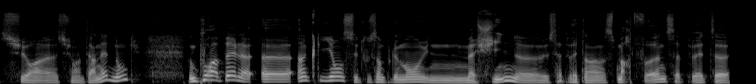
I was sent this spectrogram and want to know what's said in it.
sur, euh, sur Internet. Donc. Donc pour rappel, euh, un client c'est tout simplement une machine, euh, ça peut être un smartphone, ça peut être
